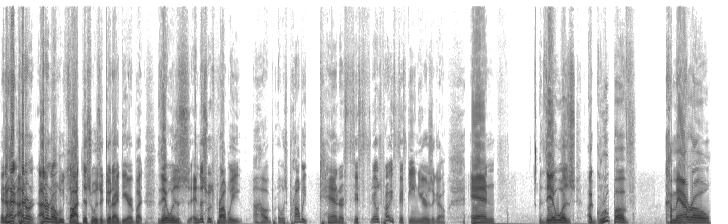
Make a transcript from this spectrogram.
and I, I don't I don't know who thought this was a good idea, but there was, and this was probably uh, it was probably ten or fifteen. It was probably fifteen years ago, and there was a group of Camaro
